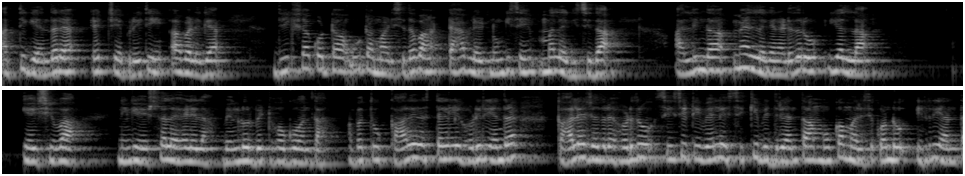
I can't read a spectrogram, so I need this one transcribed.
ಅತ್ತಿಗೆ ಅಂದರೆ ಹೆಚ್ಚೆ ಪ್ರೀತಿ ಅವಳಿಗೆ. ದೀಕ್ಷಾ ಕೊಟ್ಟ ಊಟ ಮಾಡಿಸಿದವ ಟ್ಯಾಬ್ಲೆಟ್ ನುಂಗಿಸಿ ಮಲಗಿಸಿದ. ಅಲ್ಲಿಂದ ಮೆಲ್ಲಗೆ ನಡೆದರು, ಎಲ್ಲ, ಏ ಶಿವ ನಿಂಗೆ ಎಷ್ಟು ಸಲ ಹೇಳಿಲ್ಲ, ಬೆಂಗಳೂರು ಬಿಟ್ಟು ಹೋಗು ಅಂತ. ಅವತ್ತು ಖಾಲಿ ರಸ್ತೆಯಲ್ಲಿ ಹೊಡಿರಿ ಅಂದರೆ ಕಾಲೇಜ್ ಎದುರೇ ಹೊಡೆದ್ರು ಸಿ ಸಿ ಟಿ ವಿಯಲ್ಲಿ ಸಿಕ್ಕಿ ಬಿದ್ರಿ ಅಂತ ಮುಖ ಮರೆಸಿಕೊಂಡು ಇರ್ರಿ ಅಂತ.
